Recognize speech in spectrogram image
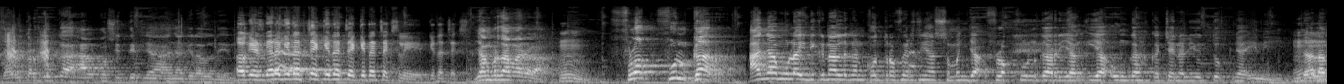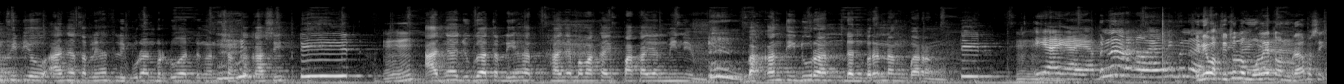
baru terbuka hal positifnya Anya Geraldine. oke sekarang kita cek kita cek kita cek slip kita cek slip Yang pertama adalah hmm. vlog vulgar. Anya mulai dikenal dengan kontroversinya semenjak vlog vulgar yang ia unggah ke channel YouTube-nya ini. Dalam video Anya terlihat liburan berdua dengan sang kekasih. Tit. Hmm. Anya juga terlihat hanya memakai pakaian minim, bahkan tiduran dan berenang bareng. Tit. Hmm. Iya iya iya, benar kalau yang ini benar. Ini waktu itu lo mulai tahun berapa sih?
